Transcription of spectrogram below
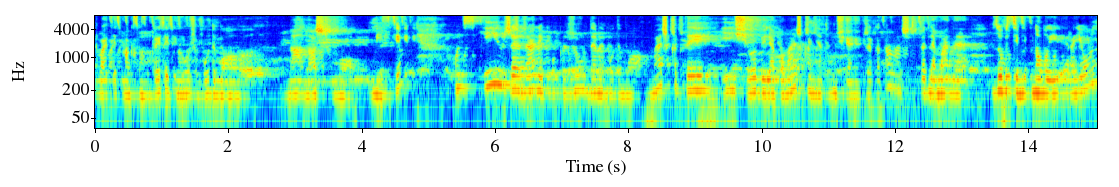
20, максимум 30 ми вже будемо на нашому місці. Ось і вже далі покажу, де ми будемо мешкати і що біля помешкання, тому що я вже казала, що це для мене зовсім новий район,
